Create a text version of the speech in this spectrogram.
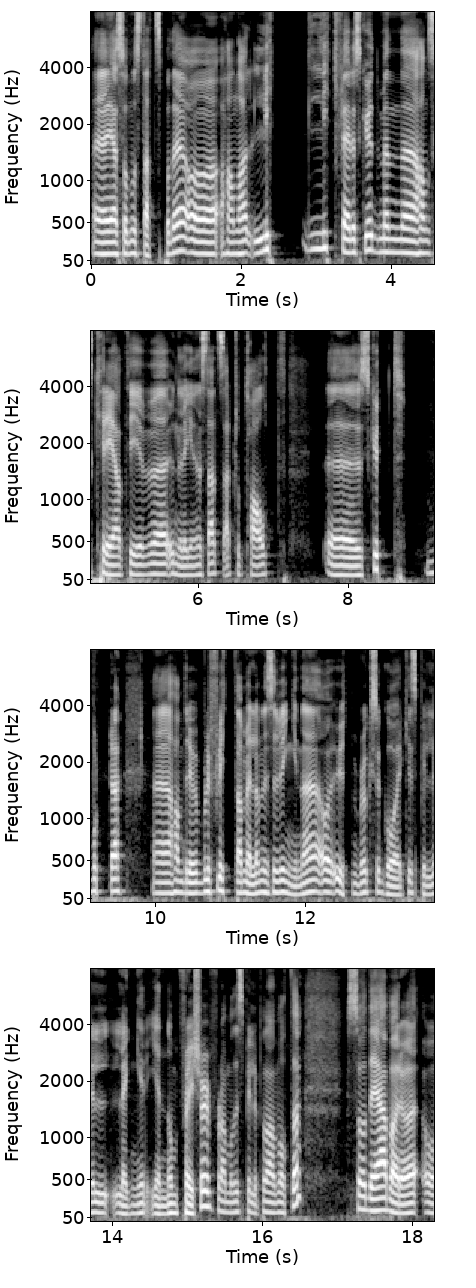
Jeg så noen stats på det, og han har litt, litt flere skudd, men hans kreative underliggende stats er totalt skutt. Borte. Uh, han driver blir flytta mellom disse vingene, og uten Brook så går ikke spillet lenger gjennom Frazier, for da må de spille på en annen måte. Så det er bare å, å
